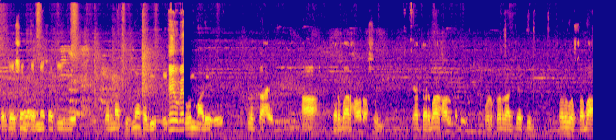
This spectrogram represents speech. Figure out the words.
प्रदर्शन करण्यासाठी व त्यांना फिरण्यासाठी एक दोन माळे हे उपलब्ध आहेत. हा दरबार हॉल असून या दरबार हॉलमध्ये होळकर राज्यातील सर्व सभा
